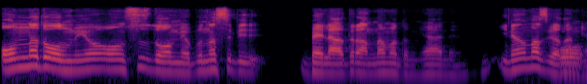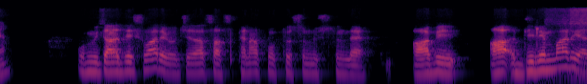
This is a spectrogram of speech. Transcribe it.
onunla da olmuyor, onsuz da olmuyor. Bu nasıl bir beladır anlamadım yani. İnanılmaz bir adam O- ya. O müdahalesi var ya o ceza sahası penaltı noktasının üstünde. Abi a, dilim var ya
